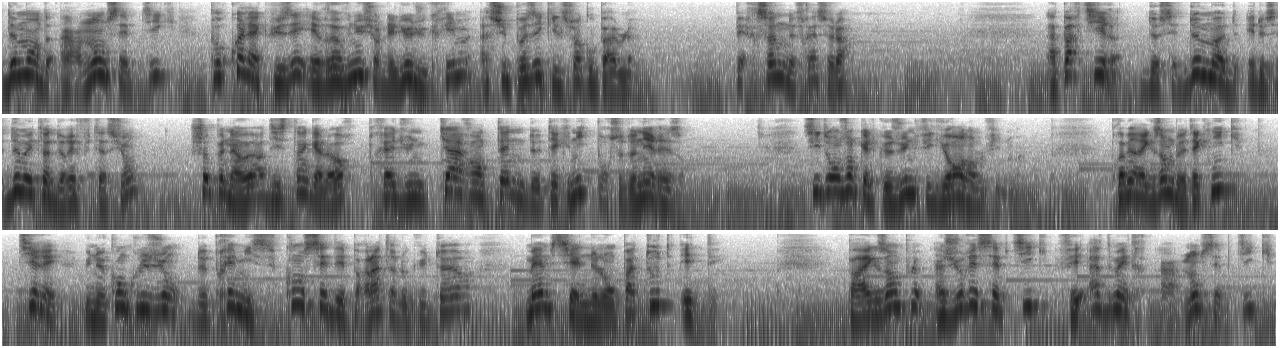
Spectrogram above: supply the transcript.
demande à un non-sceptique pourquoi l'accusé est revenu sur les lieux du crime à supposer qu'il soit coupable. Personne ne ferait cela. À partir de ces deux modes et de ces deux méthodes de réfutation, Schopenhauer distingue alors près d'une quarantaine de techniques pour se donner raison. Citons-en quelques-unes figurant dans le film. Premier exemple de technique, tirer une conclusion de prémices concédées par l'interlocuteur, même si elles ne l'ont pas toutes été. Par exemple, un juré sceptique fait admettre à un non-sceptique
